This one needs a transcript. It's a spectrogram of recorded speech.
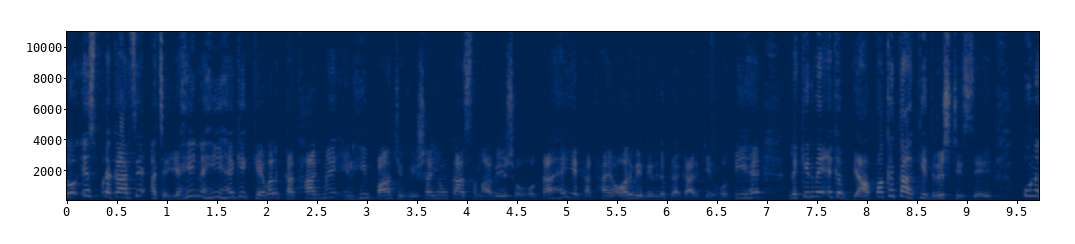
तो इस प्रकार से अच्छा यही नहीं है कि केवल कथा में इन्हीं पाँच विषयों का समावेश होता है, ये कथाएँ और भी विविध प्रकार की होती है, लेकिन मैं एक व्यापकता की दृष्टि से उन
